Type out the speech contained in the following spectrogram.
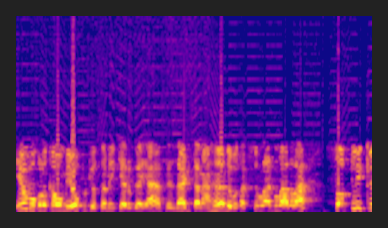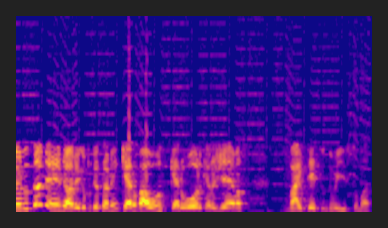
Eu vou colocar o meu, porque eu também quero ganhar. Apesar de estar narrando, eu vou estar com o celular do lado lá, só clicando também, meu amigo. Porque eu também quero baús, quero ouro, quero gemas. Vai ter tudo isso, mano.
